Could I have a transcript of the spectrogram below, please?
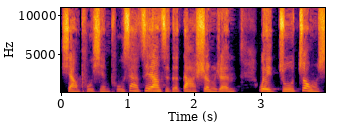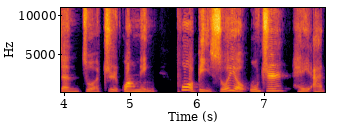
像普贤菩萨这样子的大圣人，为诸众生做智光明。破彼所有无知黑暗，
